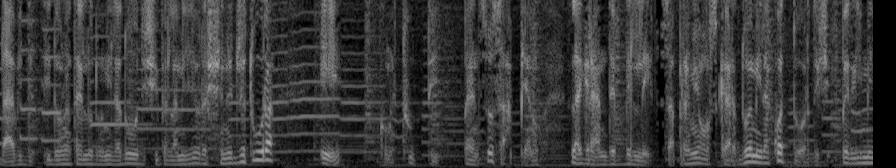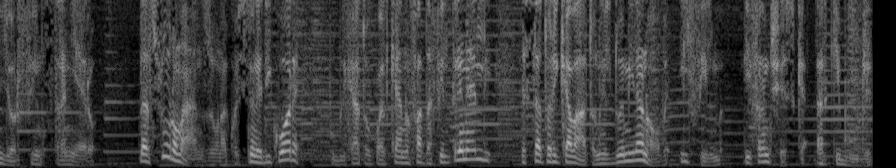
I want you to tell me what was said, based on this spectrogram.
David di Donatello 2012 per la migliore sceneggiatura e, come tutti penso sappiano, La grande bellezza, premio Oscar 2014 per il miglior film straniero. Dal suo romanzo Una questione di cuore, pubblicato qualche anno fa da Filtrinelli, è stato ricavato nel 2009 il film di Francesca Archibugi.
